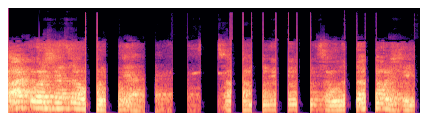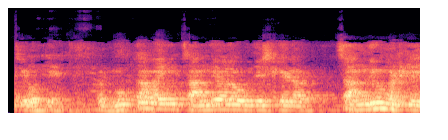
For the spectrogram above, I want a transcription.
आठ वर्षाचा मुक्ताबाईंनी चांगदेवाला उपदेश केला. चांगदेव म्हटले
